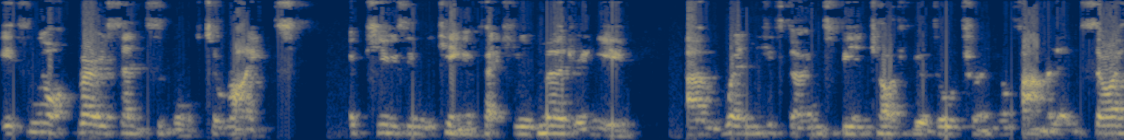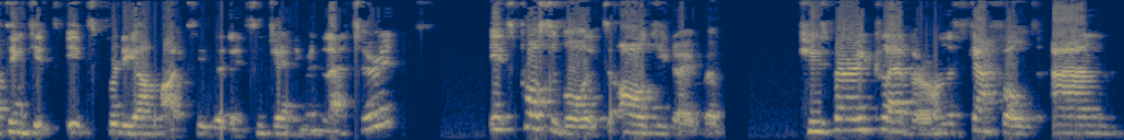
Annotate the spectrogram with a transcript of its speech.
it's not very sensible to write accusing the king effectively of murdering you um, when he's going to be in charge of your daughter and your family. So I think it's it's pretty unlikely that it's a genuine letter. It, it's possible it's argued over. She's very clever on the scaffold and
